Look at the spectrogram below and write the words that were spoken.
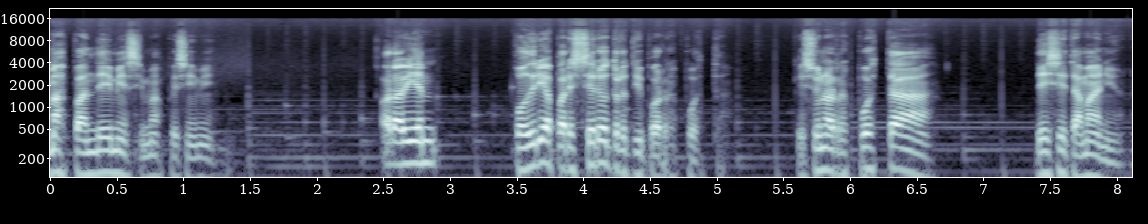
Más pandemias y más pesimismo. Ahora bien, podría aparecer otro tipo de respuesta, que es una respuesta de ese tamaño,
